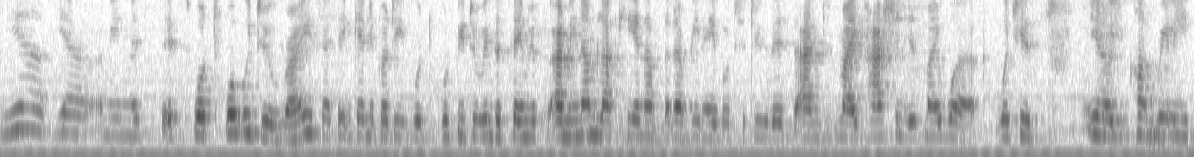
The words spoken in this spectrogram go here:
Yeah, yeah. I mean, it's it's what what we do, right? I think anybody would would be doing the same. If I mean, I'm lucky enough that I've been able to do this, and my passion is my work, which is, you know, you can't really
